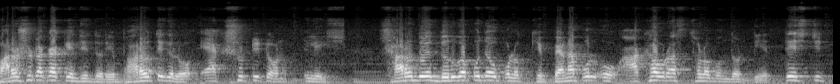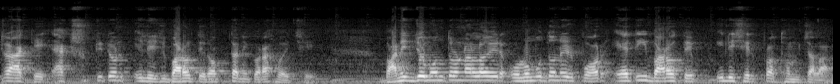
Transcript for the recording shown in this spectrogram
বারোশো টাকা কেজি দরে ভারতে গেল একষট্টি টন ইলিশ। শারদীয় দুর্গাপূজা উপলক্ষে বেনাপুল ও আখাউড়া স্থলবন্দর দিয়ে তেইশটি ট্রাকে একষট্টি টন ইলিশ ভারতে রপ্তানি করা হয়েছে। বাণিজ্য মন্ত্রণালয়ের অনুমোদনের পর এটি ভারতে ইলিশের প্রথম চালান।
